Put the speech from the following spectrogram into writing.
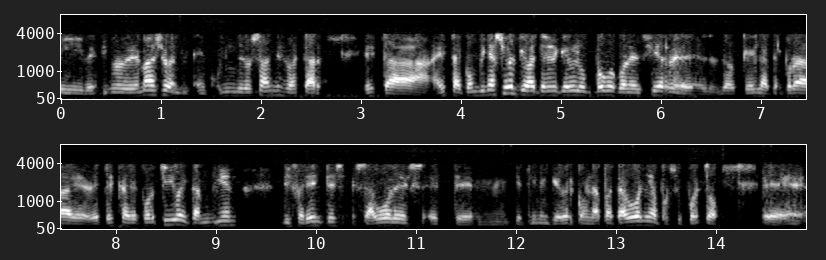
eh, y 29 de mayo en, en Junín de los Andes va a estar esta, esta combinación que va a tener que ver un poco con el cierre de lo que es la temporada de, pesca deportiva y también diferentes sabores este, que tienen que ver con la Patagonia. Por supuesto, eh,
